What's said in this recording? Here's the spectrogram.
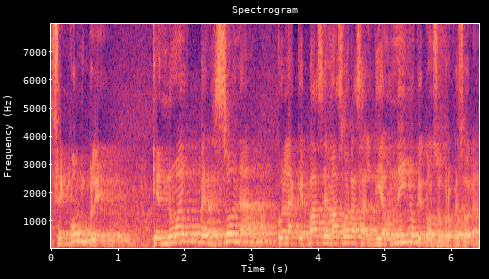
se cumple que no hay persona con la que pase más horas al día un niño que con su profesora.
